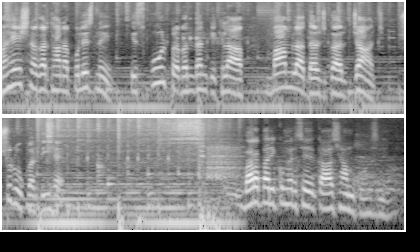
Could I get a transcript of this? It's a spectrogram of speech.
महेश नगर थाना पुलिस ने स्कूल प्रबंधन के खिलाफ मामला दर्ज कर जाँच शुरू कर दी है। बारह तारीख को मेरे से कहा शाम को इसने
